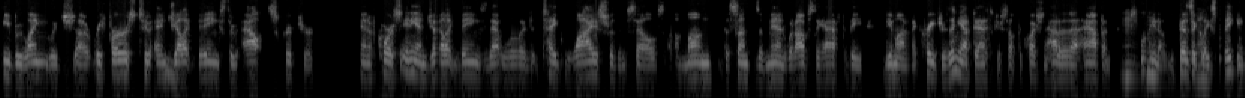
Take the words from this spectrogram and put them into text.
Hebrew language, uh, refers to angelic beings throughout Scripture. And of course, any angelic beings that would take wives for themselves among the sons of men would obviously have to be demonic creatures. Then you have to ask yourself the question how did that happen, Mhm. you know, physically speaking?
